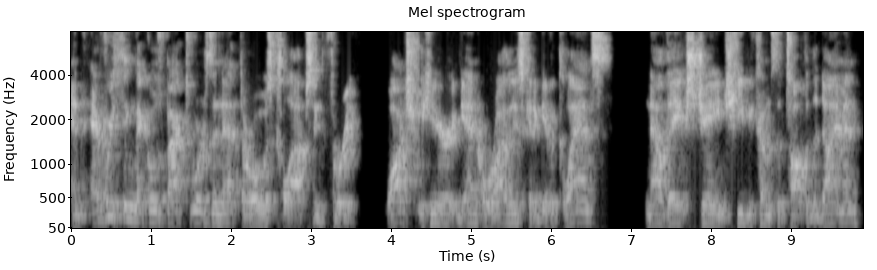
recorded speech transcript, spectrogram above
And everything that goes back towards the net, they're always collapsing three. Watch here again. O'Reilly's going to give a glance. Now they exchange. He becomes the top of the diamond.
